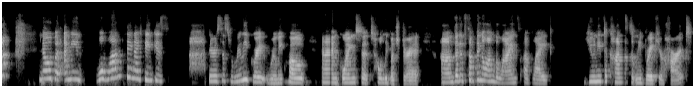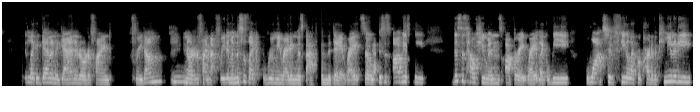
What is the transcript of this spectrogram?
no, but I mean, well, one thing I think is there is this really great Rumi quote, and I'm going to totally butcher it um, but it's something along the lines of like you need to constantly break your heart like again and again in order to find freedom mm. in order to find that freedom and this is like rumi writing this back in the day right so yeah. this is obviously this is how humans operate right like we want to feel like we're part of a community.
